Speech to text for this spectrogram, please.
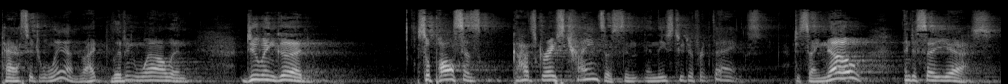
passage will end, right? Living well and doing good. So Paul says God's grace trains us in, in these two different things to say no and to say yes.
